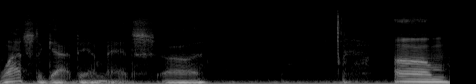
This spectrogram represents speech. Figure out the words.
Watch the goddamn match. Uh, Um,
